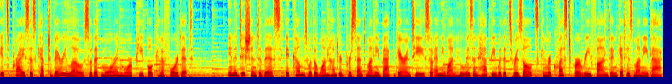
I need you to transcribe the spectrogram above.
Its price is kept very low so that more and more people can afford it. In addition to this, it comes with a 100% money-back guarantee so anyone who isn't happy with its results can request for a refund and get his money back.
